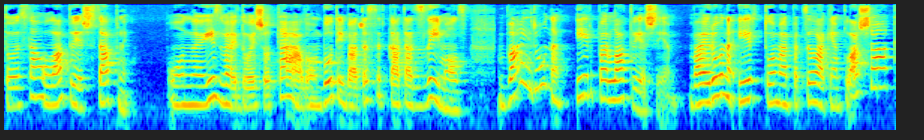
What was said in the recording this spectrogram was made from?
to savu latviešu sapni un izveidoji šo tēlu, un būtībā tas ir kā tāds zīmols. Vai runa ir par latviešiem, vai runa ir tomēr par cilvēkiem plašāk,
